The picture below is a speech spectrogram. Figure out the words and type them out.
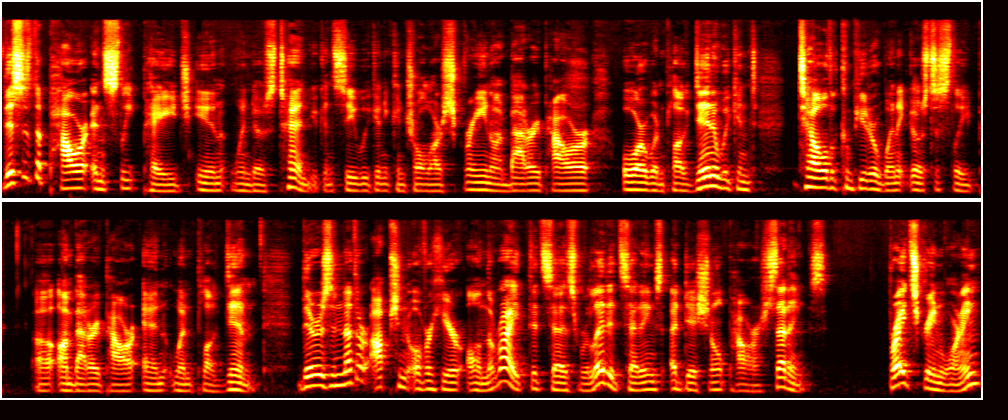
This is the power and sleep page in Windows 10. You can see we can control our screen on battery power or when plugged in, and we can tell the computer when it goes to sleep uh, on battery power and when plugged in. There is another option over here on the right that says related settings, additional power settings. Bright screen warning,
